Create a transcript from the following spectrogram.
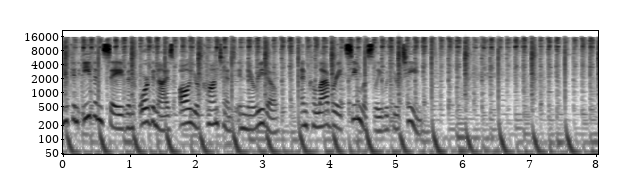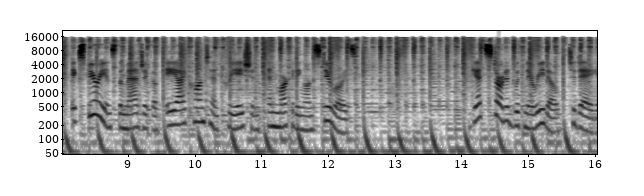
You can even save and organize all your content in Narrato and collaborate seamlessly with your team. Experience the magic of AI content creation and marketing on steroids. Get started with Narrato today.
